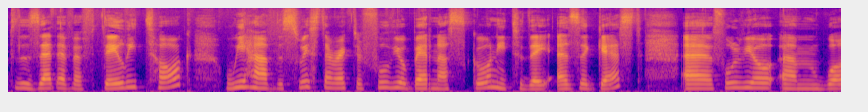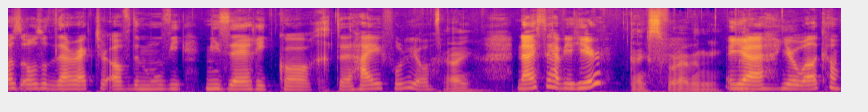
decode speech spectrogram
to the ZFF Daily Talk. We have the Swiss director Fulvio Bernasconi today as a guest. Uh, Fulvio um, was also the director of the movie Misericorde. Hi, Fulvio. Hi. Nice to have you here. Thanks for having me. Yeah, you're welcome.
